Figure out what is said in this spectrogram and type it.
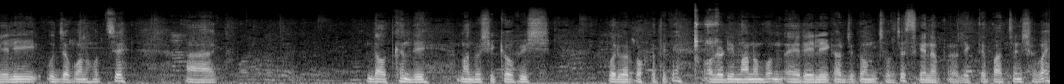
রেলি উদযাপন হচ্ছে দাউদকান্দি মাধ্যমিক শিক্ষা অফিস পরিবার পক্ষ থেকে অলরেডি মানববন্ধ রেলি কার্যক্রম চলছে স্ক্রিন আপনারা দেখতে পাচ্ছেন সবাই।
